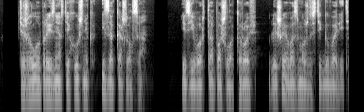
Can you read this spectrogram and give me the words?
– тяжело произнес тихушник и закашлялся. Из его рта пошла кровь, лишая возможности говорить.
